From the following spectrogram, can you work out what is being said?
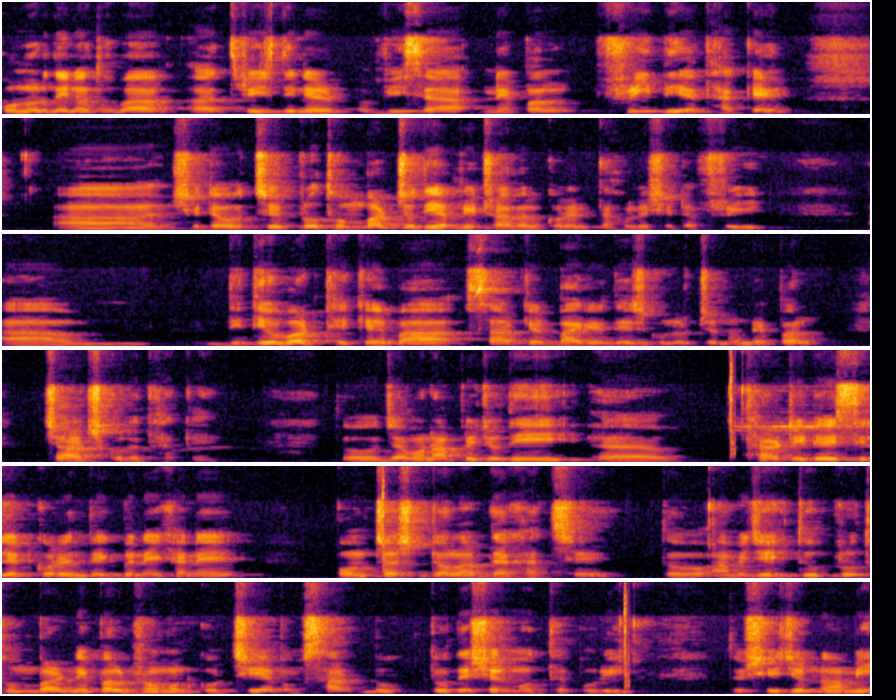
পনেরো দিন অথবা ত্রিশ দিনের ভিসা নেপাল ফ্রি দিয়ে থাকে। সেটা হচ্ছে প্রথমবার যদি আপনি ট্রাভেল করেন, তাহলে সেটা ফ্রি দ্বিতীয়বার থেকে বা সার্কের বাইরের দেশগুলোর জন্য নেপাল চার্জ করে থাকে। তো যেমন আপনি যদি থার্টি ডেজ সিলেক্ট করেন, দেখবেন এখানে পঞ্চাশ ডলার দেখাচ্ছে। তো আমি যেহেতু প্রথমবার নেপাল ভ্রমণ করছি এবং সার্কভুক্ত দেশের মধ্যে পড়ি, তো সেই জন্য আমি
